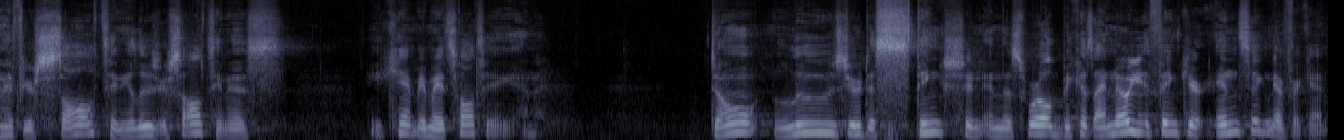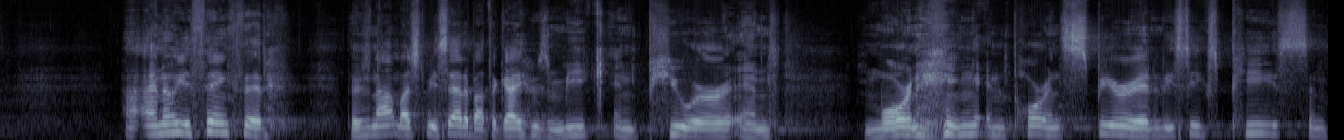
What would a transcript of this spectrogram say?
And if you're salt and you lose your saltiness, you can't be made salty again. Don't lose your distinction in this world because I know you think you're insignificant. I know you think that there's not much to be said about the guy who's meek and pure and mourning and poor in spirit and he seeks peace. And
